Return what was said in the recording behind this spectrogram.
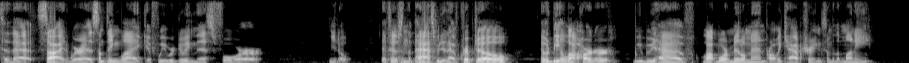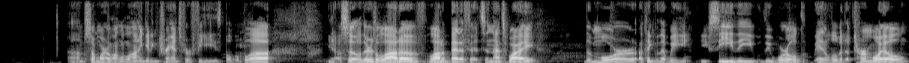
to that side whereas something like if we were doing this for you know if it was in the past we didn't have crypto it would be a lot harder we would have a lot more middlemen probably capturing some of the money um, somewhere along the line getting transfer fees blah blah blah you know so there's a lot of lot of benefits and that's why the more I think that we you see the the world in a little bit of turmoil.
